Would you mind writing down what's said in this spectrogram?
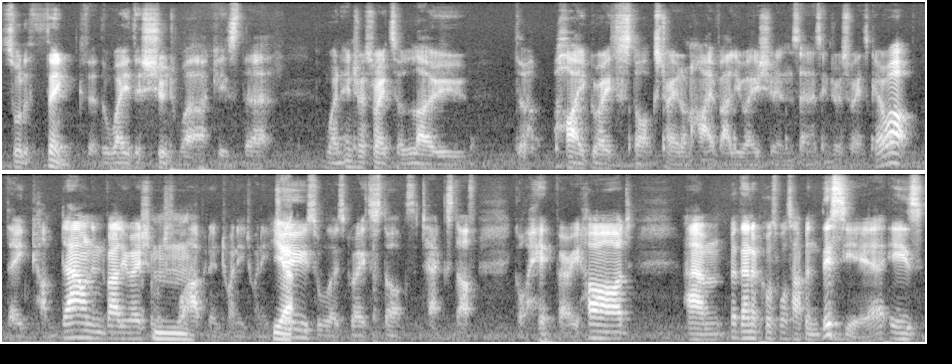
sort of think that the way this should work is that when interest rates are low, the high growth stocks trade on high valuations, and as interest rates go up, they come down in valuation, which is Mm. what happened in 2022. Yeah. So all those growth stocks, the tech stuff, got hit very hard. Um, but then, of course, what's happened this year is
